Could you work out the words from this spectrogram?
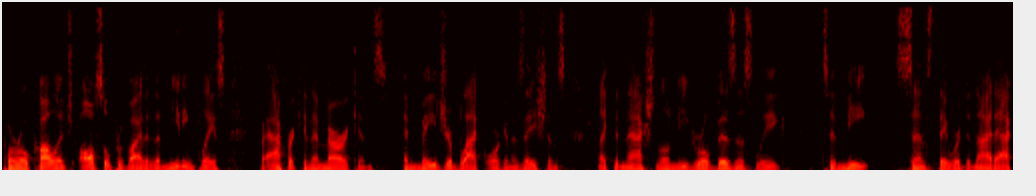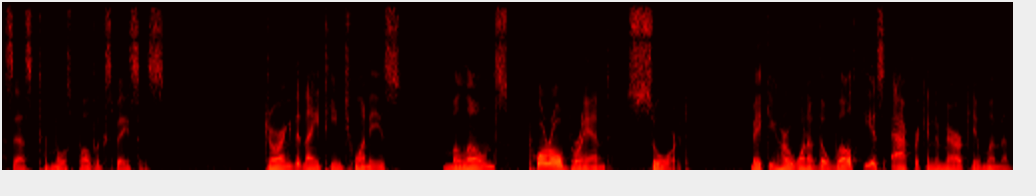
Poro College also provided a meeting place for African Americans and major black organizations like the National Negro Business League to meet since they were denied access to most public spaces. During the 1920s, Malone's Poro brand soared, making her one of the wealthiest African American women.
